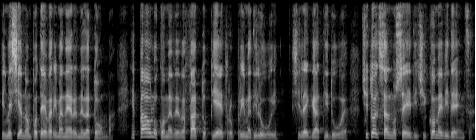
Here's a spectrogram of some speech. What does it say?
il Messia non poteva rimanere nella tomba e Paolo, come aveva fatto Pietro prima di lui, si legga Atti 2, citò il Salmo 16 come evidenza.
